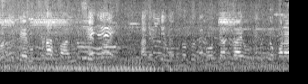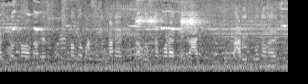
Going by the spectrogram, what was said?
মানুষদের উৎসাহ নয় উচ্ছেদ নয়, তাদেরকে উন্নত জীবনযাত্রায় উন্নীত করার জন্য তাদের উন্নত বাসস্থানের ব্যবস্থা করার যে কাজ, তার উদ্বোধন হয়েছিল।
